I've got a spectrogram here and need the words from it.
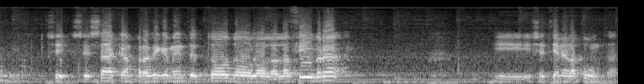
Arriba. Sí, se sacan prácticamente toda la, la- fibra y se tiene la punta.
